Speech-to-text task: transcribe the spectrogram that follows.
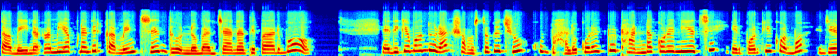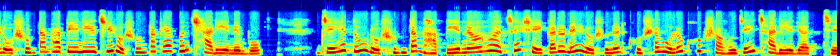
তবেই না আমি আপনাদের কমেন্টসে ধন্যবাদ জানাতে পারব। এদিকে বন্ধুরা, সমস্ত কিছু খুব ভালো করে একটু ঠান্ডা করে নিয়েছি। এরপর কি করব? যে রসুনটা ভাপিয়ে নিয়েছি, রসুনটাকে এখন ছাড়িয়ে নেব। যেহেতু রসুনটা ভাপিয়ে নেওয়া হয়েছে, সেই কারণে রসুনের খোসাগুলো খুব সহজেই ছাড়িয়ে যাচ্ছে।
